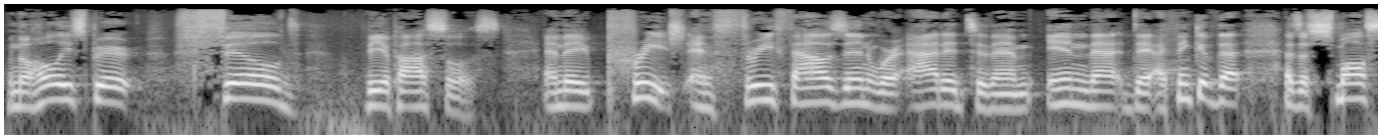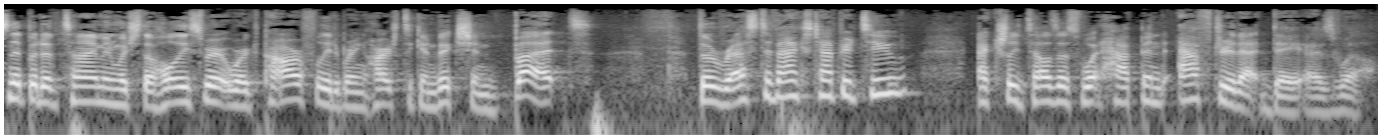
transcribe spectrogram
when the Holy Spirit filled the apostles. And they preached and 3000 were added to them in that day. I think of that as a small snippet of time in which the holy spirit worked powerfully to bring hearts to conviction. But the rest of acts chapter 2 actually tells us what happened after that day as well.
